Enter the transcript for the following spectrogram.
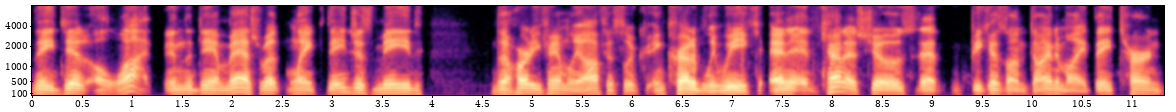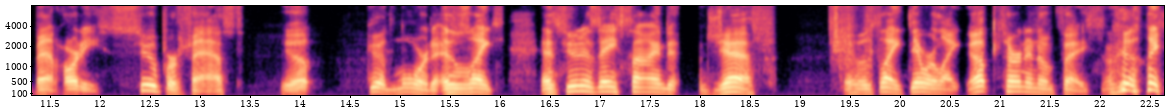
they did a lot in the damn match, but like they just made the Hardy family office look incredibly weak. And it kind of shows that because on Dynamite they turned Matt Hardy super fast. Yep. Good lord. It was like as soon as they signed Jeff, it was like they were like up turning him face like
